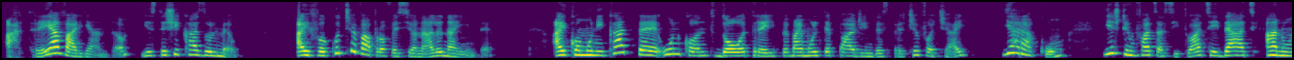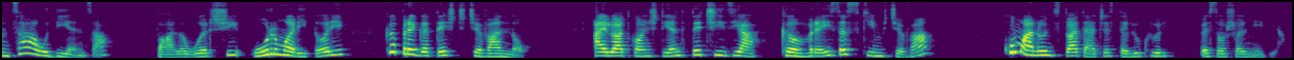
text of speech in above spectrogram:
A treia variantă este și cazul meu. Ai făcut ceva profesional înainte, ai comunicat pe un cont, două, trei, pe mai multe pagini despre ce făceai, iar acum ești în fața situației de a-ți anunța audiența, follower și urmăritorii că pregătești ceva nou. Ai luat conștient decizia că vrei să schimbi ceva? Cum anunți toate aceste lucruri pe social media?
